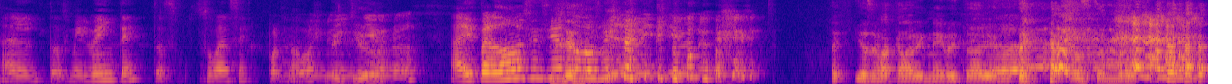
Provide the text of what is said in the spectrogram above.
al 2020. Entonces, súbanse, por favor. 21. Ay, perdón, sí es cierto, Ya 2021. 21. Ya se va a acabar enero y todavía no te acostumbras.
